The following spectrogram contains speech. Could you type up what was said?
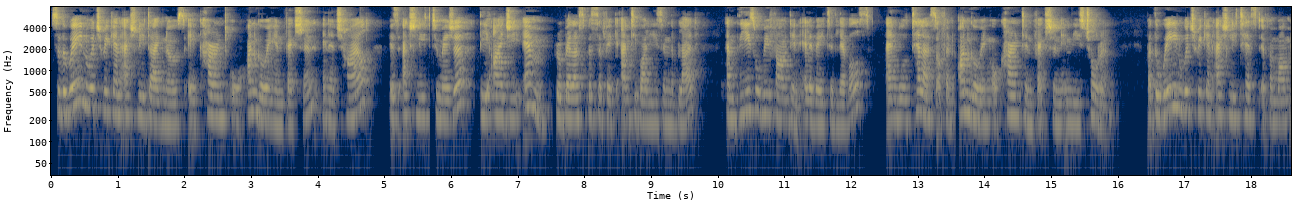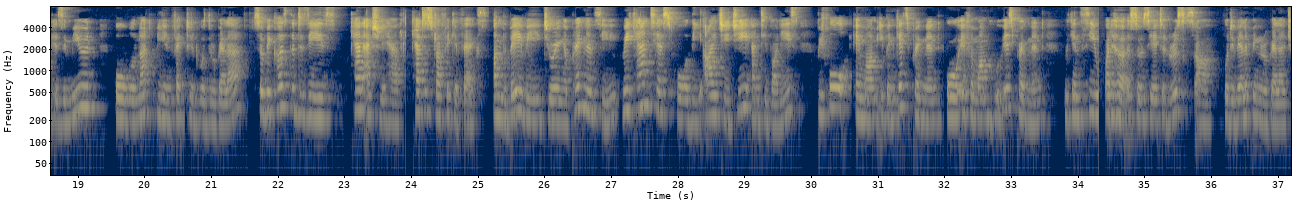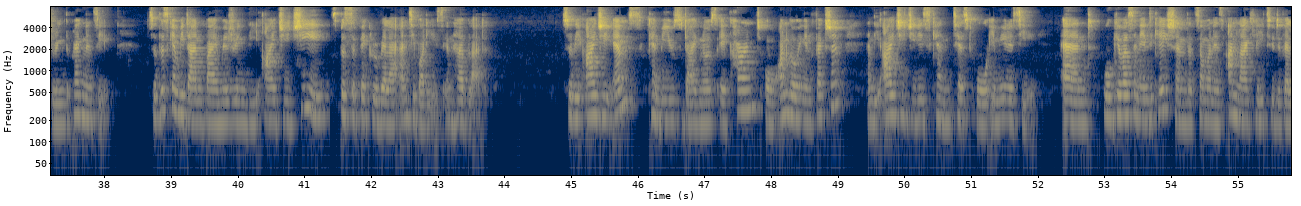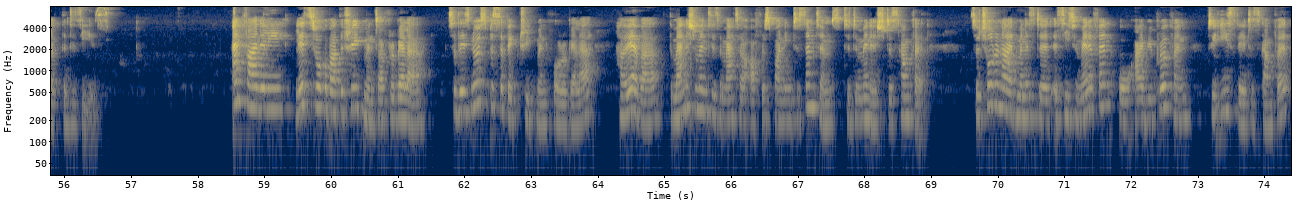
So the way in which we can actually diagnose a current or ongoing infection in a child is actually to measure the IgM rubella specific antibodies in the blood and these will be found in elevated levels and will tell us of an ongoing or current infection in these children. But the way in which we can actually test if a mom is immune or will not be infected with rubella, so because the disease can actually have catastrophic effects on the baby during a pregnancy, we can test for the IgG antibodies before a mom even gets pregnant, or if a mom who is pregnant, we can see what her associated risks are for developing rubella during the pregnancy. So this can be done by measuring the IgG specific rubella antibodies in her blood. So the IgMs can be used to diagnose a current or ongoing infection, and the IgGs can test for immunity and will give us an indication that someone is unlikely to develop the disease. And finally, let's talk about the treatment of rubella. So there's no specific treatment for rubella. However, the management is a matter of responding to symptoms to diminish discomfort. So children are administered acetaminophen or ibuprofen to ease their discomfort,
